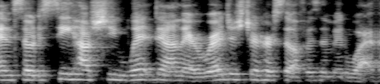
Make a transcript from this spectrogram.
and so to see how she went down there, registered herself as a midwife,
